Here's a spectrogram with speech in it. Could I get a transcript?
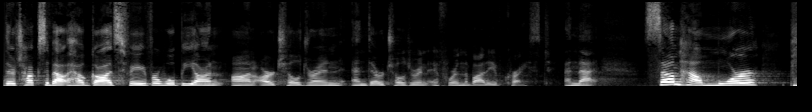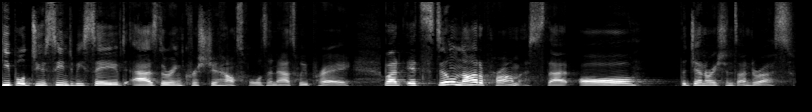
there talks about how God's favor will be on, on our children and their children if we're in the body of Christ. And that somehow more people do seem to be saved as they're in Christian households and as we pray. But it's still not a promise that all the generations under us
